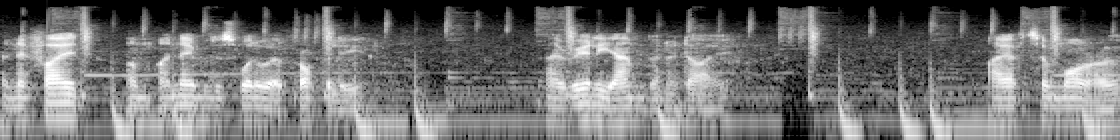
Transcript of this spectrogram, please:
And if I am unable to swallow it properly, I really am gonna die. I have tomorrow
